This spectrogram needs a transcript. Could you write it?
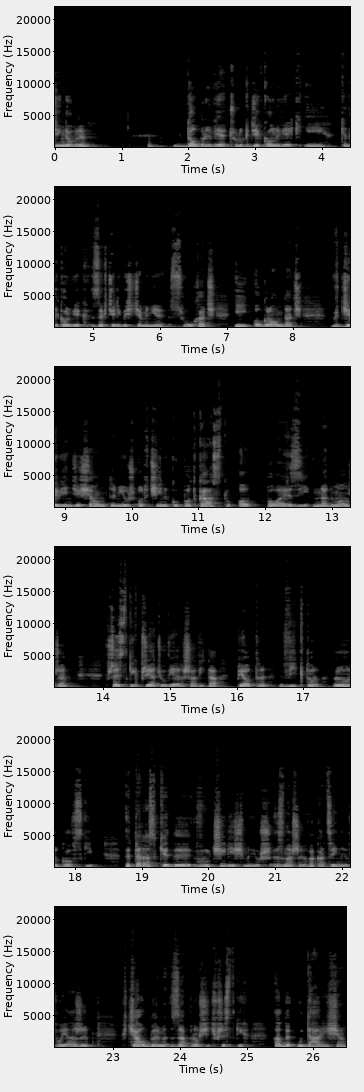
Dzień dobry. Dobry wieczór gdziekolwiek i kiedykolwiek zechcielibyście mnie słuchać i oglądać w 90. już odcinku podcastu o poezji nad morze. Wszystkich przyjaciół wiersza wita Piotr Wiktor Lorkowski. Teraz, kiedy wróciliśmy już z naszych wakacyjnych wojaży, chciałbym zaprosić wszystkich, aby udali się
